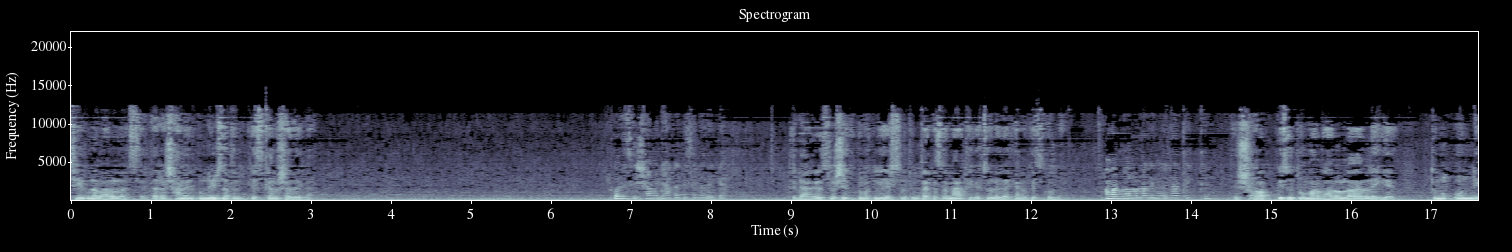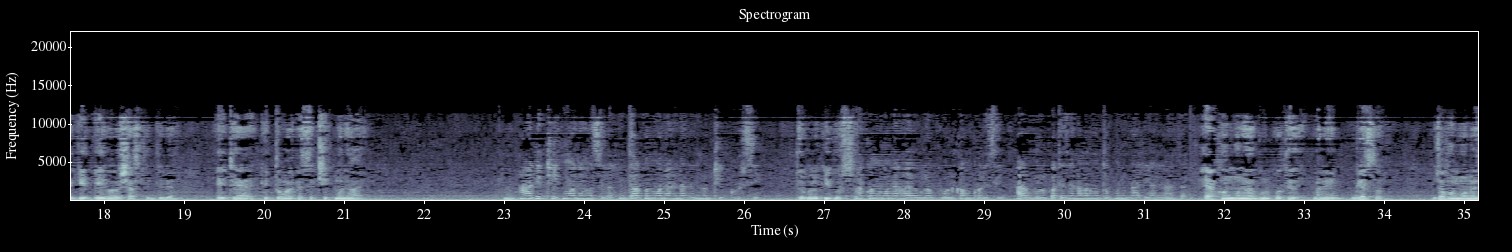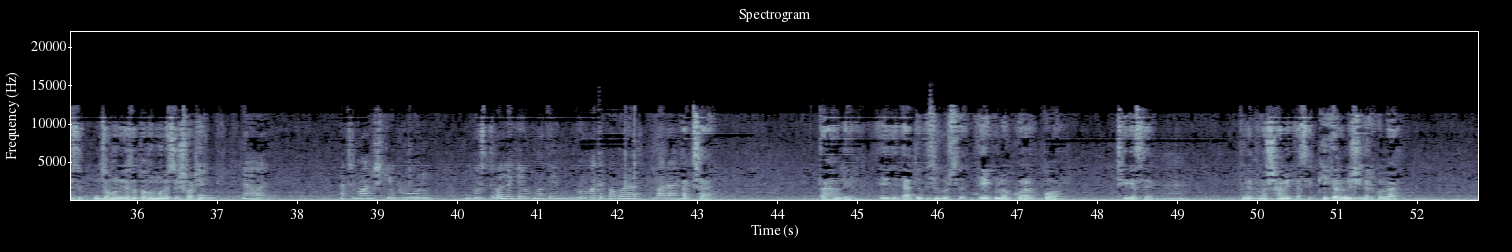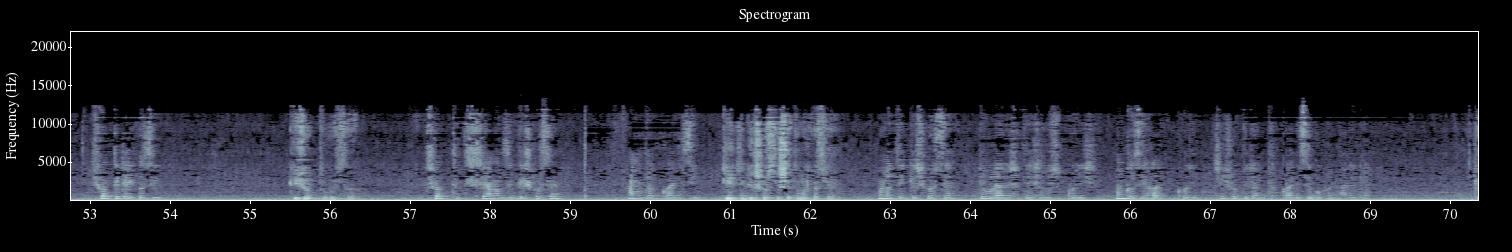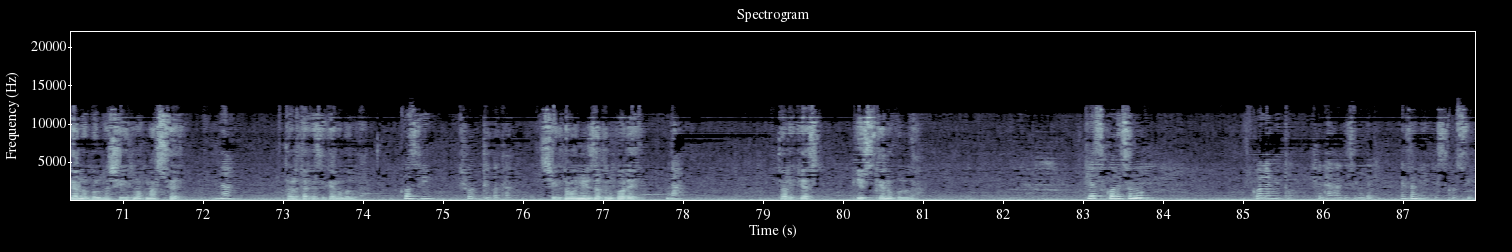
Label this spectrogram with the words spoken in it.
সেগুলো ভালো লাগছে তাহলে স্বামীর উপর নির্যাতন কেস কেন সাজাইলা করেছি স্বামী ঢাকা গেছিল দেখে। তো ঢাকা গেছিল সে তো তোমাকে নিয়ে এসেছিল তুমি তার কাছে না থেকে চলে যায় কেন কেস করলে? আমার ভালো লাগেনি ওই যা থাকতে তো সব কিছু তোমার ভালো লাগার লেগে তুমি অন্যকে এইভাবে শাস্তি দিবে এটা কি তোমার কাছে ঠিক মনে হয়? আগে ঠিক মনে হয়েছিল কিন্তু এখন মনে হয় না যেন ঠিক করছি। তো এগুলো কি করছ? এখন মনে হয় ওগুলো ভুল কাম করেছি আর ভুল পথে যেন আমার মতো কোনো নারী আর না যায়। এখন মনে হয় ভুল পথে মানে গেছো। যখন মনে হয়েছে যখন গেছো তখন মনে হয়েছে সঠিক। হয় আচ্ছা মানুষ কি ভুল? বুঝতে পারলে কেউ কোনোদিন ভুল পথে পাবার বাড়ায় না। আচ্ছা তাহলে এই যে এত কিছু করছ এইগুলো করার পর ঠিক আছে? তুমি তোমার স্বামীর কাছে কি কারণে স্বীকার করলা? সত্যিটাই করছি কি সত্য কইছো? সত্যি সে আমাকে জিজ্ঞেস করছে আমি তাকে কয়ে দিছি। কি জিজ্ঞেস করছে সে তোমার কাছে? আমাকে জিজ্ঞেস করছে তুই সাথে এসব এসব করিস? আমি কাছে হয় করি। সেই সত্যিটা আমি তাকে কয়ে দিছি গোপন না রেখে কেন বললা সে কি তোমাকে মারছে? না। তাহলে তার কাছে কেন বললা কছি সত্যি কথা। সে কি তোমাকে নির্যাতন করে? না। তাহলে কেস কেস কেন করলা? কেস করেছ না? কলেমি তো সে ঢাকা গেছিল দেখি। এটা নিয়ে কেস করছি।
